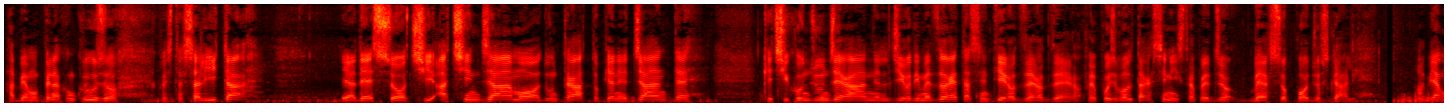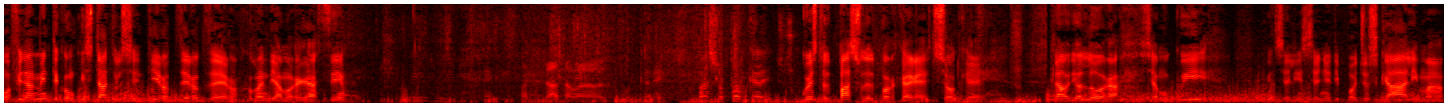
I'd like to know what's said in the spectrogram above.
abbiamo appena concluso questa salita e adesso ci accingiamo ad un tratto pianeggiante che ci congiungerà nel giro di mezz'oretta al sentiero 00 per poi svoltare a sinistra verso Poggio Scali. Abbiamo finalmente conquistato il sentiero 00. Come andiamo ragazzi? Passo porcareggio. Questo è il passo del Porcareccio, ok. Claudio, allora siamo qui, qui c'è l'insegna di Poggio Scali, ma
